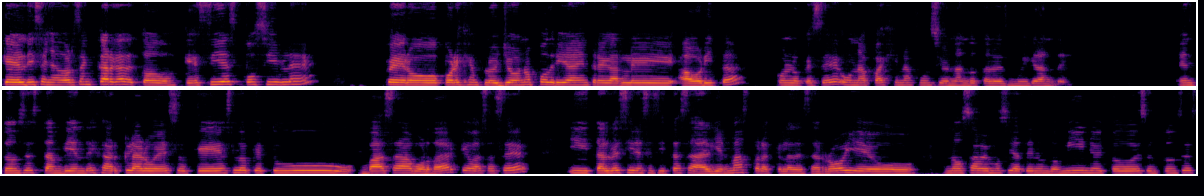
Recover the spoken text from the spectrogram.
que el diseñador se encarga de todo, que sí es posible, pero por ejemplo, yo no podría entregarle ahorita, con lo que sé, una página funcionando tal vez muy grande. Entonces también dejar claro eso, qué es lo que tú vas a abordar, qué vas a hacer y tal vez si necesitas a alguien más para que la desarrolle o no sabemos si ya tiene un dominio y todo eso. Entonces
